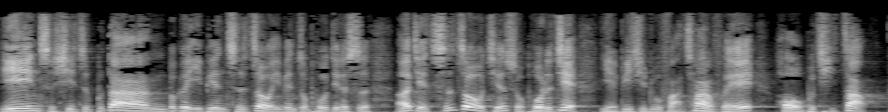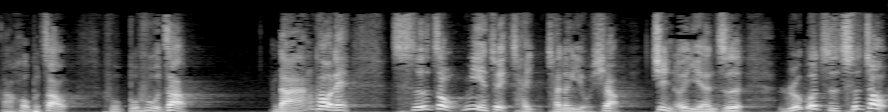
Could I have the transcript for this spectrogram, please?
因此，须知不但不可以一边持咒一边做破戒的事，而且持咒前所破的戒也必须如法忏悔，后不起造啊，后不造。不不复造，然后呢，持咒灭罪才才能有效。进而言之，如果只持咒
